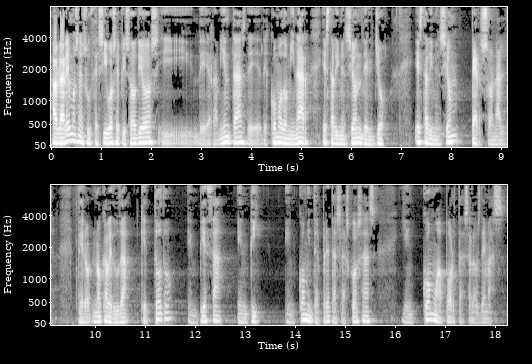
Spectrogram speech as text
Hablaremos en sucesivos episodios y de herramientas de, de cómo dominar esta dimensión del yo, esta dimensión personal. Pero no cabe duda que todo empieza en ti, en cómo interpretas las cosas y en cómo aportas a los demás.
